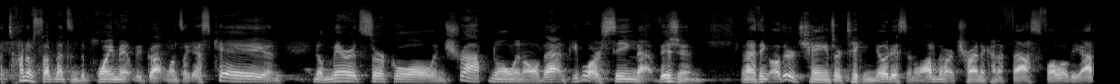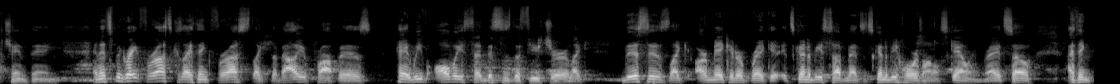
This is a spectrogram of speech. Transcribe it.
a ton of subnets in deployment. We've got ones like SK and you know Merit Circle and Shrapnel and all that. And people are seeing that vision. And I think other chains are taking notice, and a lot of them are trying to kind of fast follow the app chain thing. And it's been great for us because I think for us, like the value prop is, hey, we've always said this is the future. Like this is like our make it or break it. It's going to be subnets. It's going to be horizontal scaling, right? So I think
